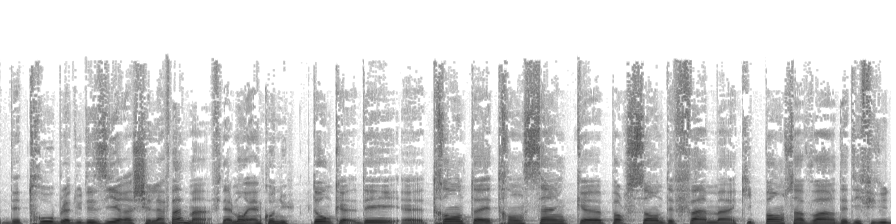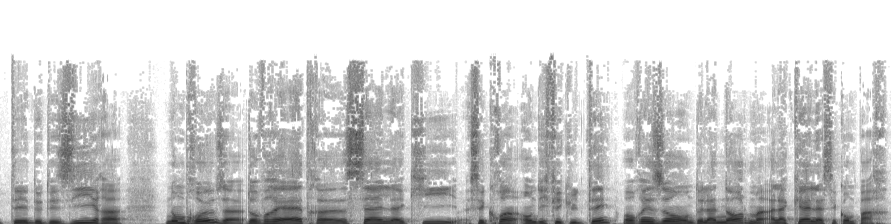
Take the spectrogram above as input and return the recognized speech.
des troubles du désir chez la femme finalement est inconnue. Donc des 30 euh, et 35% des femmes qui pensent avoir des difficultés de désir, nombreuses devraient être celles qui se croient en difficulté en raison de la norme à laquelle elles se comparent.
